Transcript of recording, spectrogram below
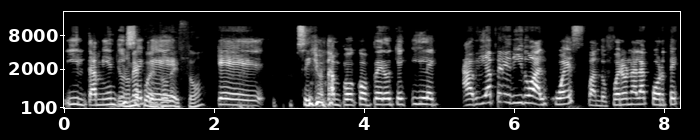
y también Yo no dice me acuerdo de que, esto. que, sí, yo tampoco, pero que y le había pedido al juez cuando fueron a la corte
